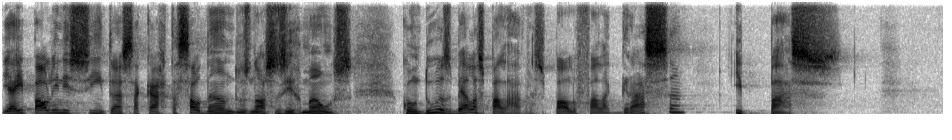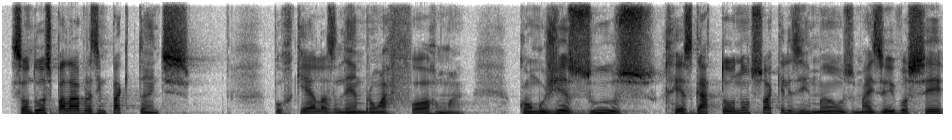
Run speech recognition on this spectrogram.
E aí Paulo inicia então essa carta saudando os nossos irmãos com duas belas palavras. Paulo fala graça e paz. São duas palavras impactantes, porque elas lembram a forma como Jesus resgatou não só aqueles irmãos, mas eu e você,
